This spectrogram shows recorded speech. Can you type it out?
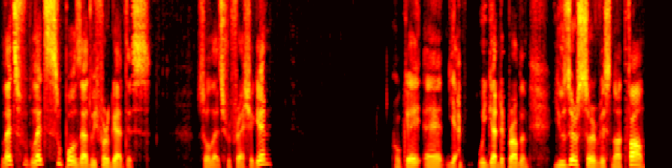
Let's let's suppose that we forget this. So let's refresh again okay and yeah we get the problem. User service not found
